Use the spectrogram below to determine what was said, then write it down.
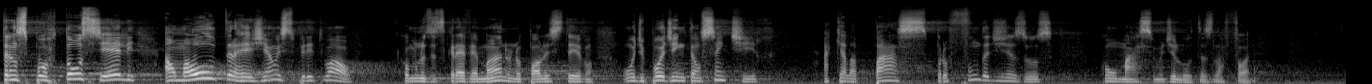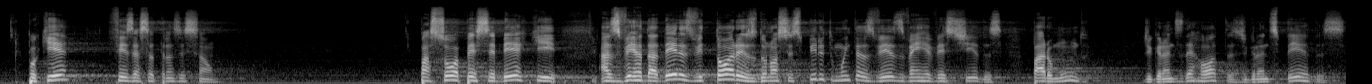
transportou-se ele a uma outra região espiritual, como nos escreve Emmanuel no Paulo Estevão, onde pôde então sentir aquela paz profunda de Jesus com o máximo de lutas lá fora. Porque fez essa transição. Passou a perceber que as verdadeiras vitórias do nosso espírito muitas vezes vêm revestidas para o mundo de grandes derrotas, de grandes perdas,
